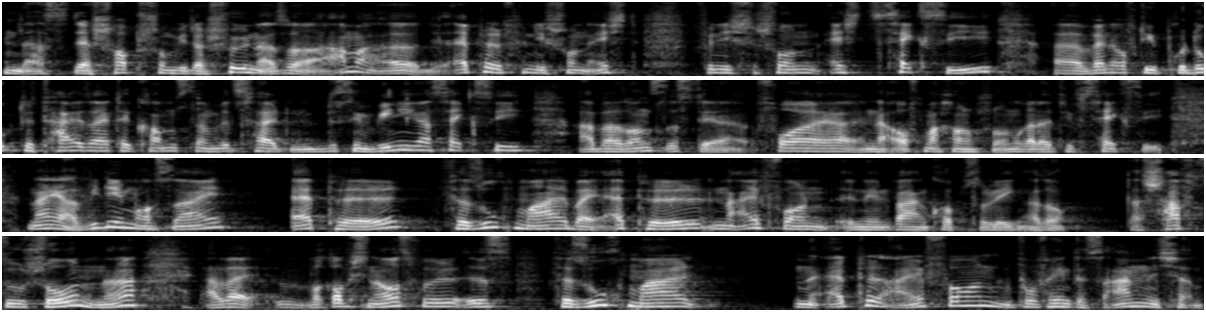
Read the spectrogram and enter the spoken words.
dass der Shop schon wieder schön. Also äh, Apple finde ich schon echt, finde ich schon echt sexy. Äh, wenn du auf die Produkte-Teilseite kommst, dann wird's halt ein bisschen weniger sexy, aber sonst ist der vorher in der Aufmachung schon relativ sexy. Naja, wie dem auch sei, Apple, versuch mal bei Apple ein iPhone in den Warenkorb zu legen. Also das schaffst du schon, ne? Aber worauf ich hinaus will, ist, versuch mal ein Apple iPhone, wo fängt das an? Ich habe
